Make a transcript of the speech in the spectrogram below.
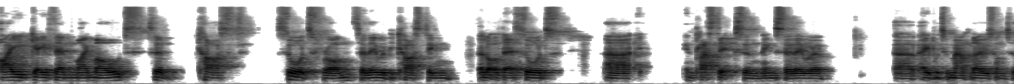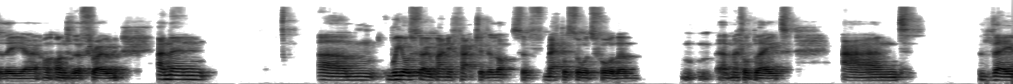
I gave them my molds to cast swords from. So they would be casting a lot of their swords uh, in plastics and things. So they were uh, able to mount those onto the uh, onto the throne, and then um, we also manufactured a lot of metal swords for them, uh, metal blades, and they.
